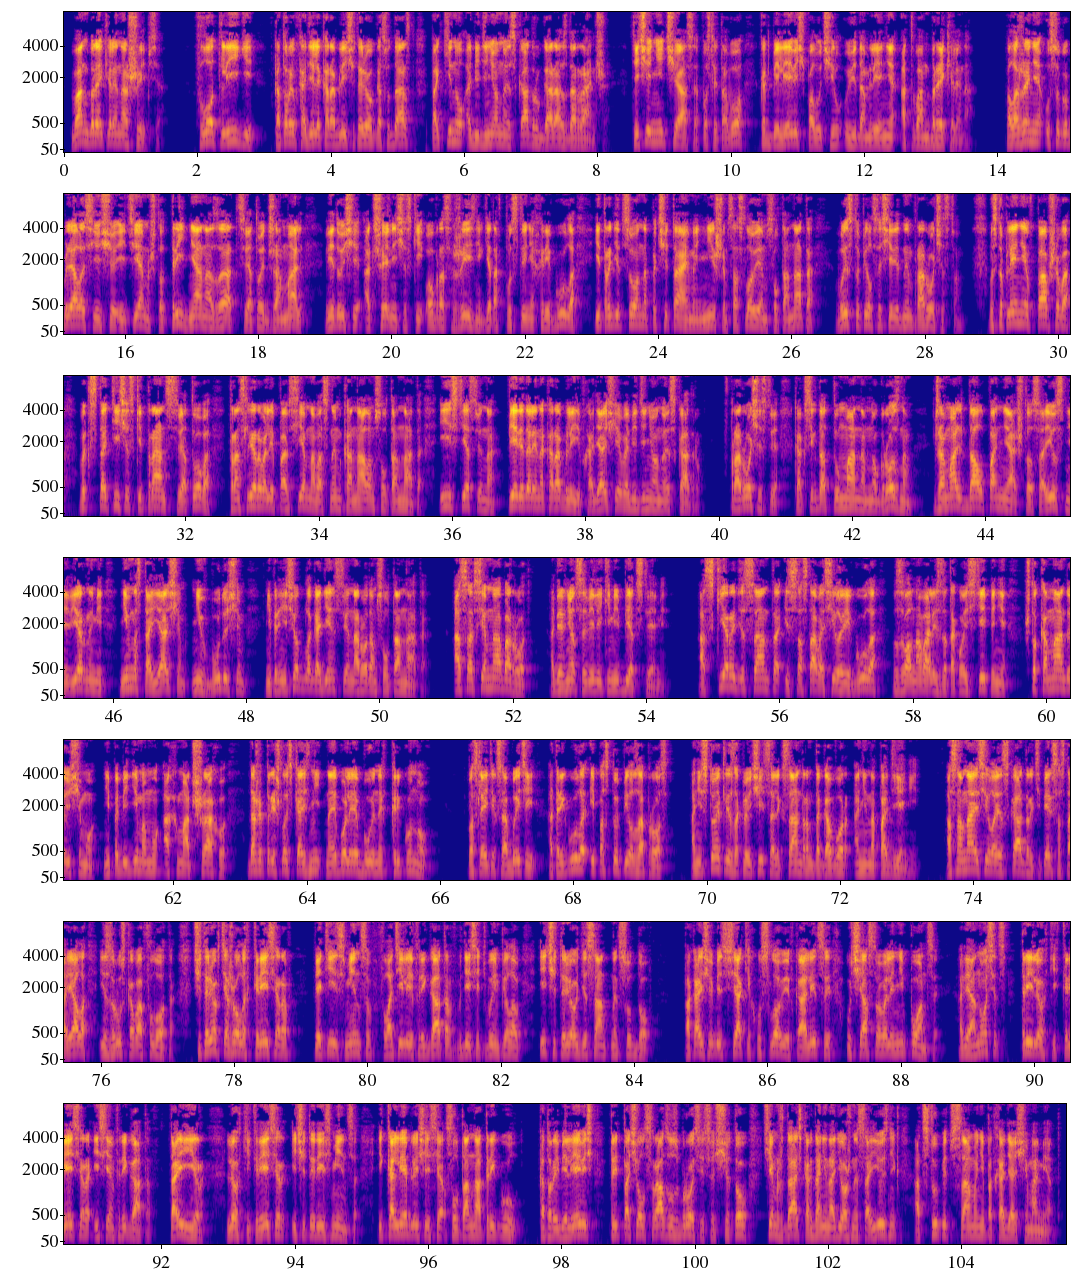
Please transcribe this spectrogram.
Ван Брекелен ошибся. Флот Лиги, в который входили корабли четырех государств, покинул объединенную эскадру гораздо раньше. В течение часа после того, как Белевич получил уведомление от Ван Брекелена. Положение усугублялось еще и тем, что три дня назад святой Джамаль, ведущий отшельнический образ жизни где-то в пустынях Регула и традиционно почитаемый низшим сословием султаната, выступил с очередным пророчеством. Выступление впавшего в экстатический транс святого транслировали по всем новостным каналам султаната и, естественно, передали на корабли, входящие в объединенную эскадру. В пророчестве, как всегда туманном, но грозном, Джамаль дал понять, что союз с неверными ни в настоящем, ни в будущем не принесет благоденствия народам султаната, а совсем наоборот, обернется великими бедствиями. Аскеры десанта из состава сил Регула взволновались до такой степени, что командующему, непобедимому Ахмад-Шаху, даже пришлось казнить наиболее буйных крикунов. После этих событий от Регула и поступил запрос, а не стоит ли заключить с Александром договор о ненападении. Основная сила эскадры теперь состояла из русского флота, четырех тяжелых крейсеров, пяти эсминцев, флотилии фрегатов в 10 вымпелов и четырех десантных судов. Пока еще без всяких условий в коалиции участвовали японцы, авианосец, три легких крейсера и семь фрегатов, Таир, легкий крейсер и четыре эсминца, и колеблющийся султанат Ригул, который Белевич предпочел сразу сбросить со счетов, чем ждать, когда ненадежный союзник отступит в самый неподходящий момент.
